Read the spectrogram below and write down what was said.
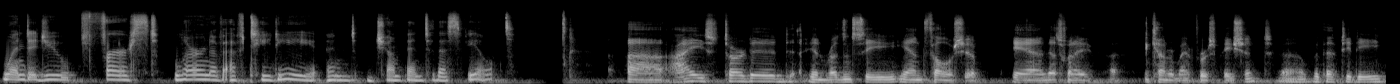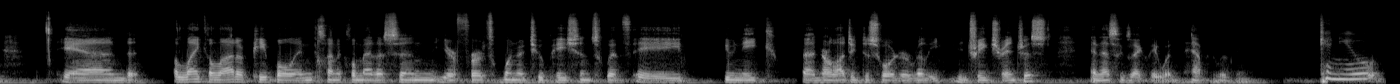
when did you first learn of FTD and jump into this field? Uh, I started in residency and fellowship, and that's when I uh, encountered my first patient uh, with FTD. And like a lot of people in clinical medicine, your first one or two patients with a unique uh, neurologic disorder really intrigues your interest, and that's exactly what happened with me. Can you,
